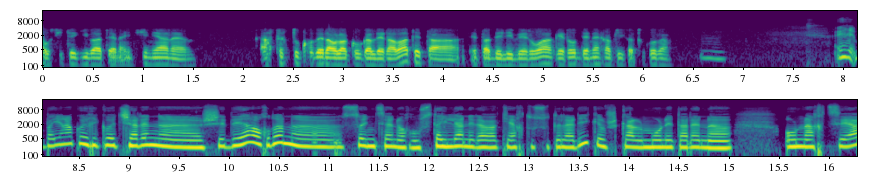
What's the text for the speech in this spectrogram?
hauzitegi baten aintzinean e, aztertuko dela olako galdera bat, eta eta deliberoa gero denek aplikatuko da. Mm. Er, Baionako erriko etxaren uh, sedea, orduan, uh, zoin zen hor ustailan erabaki hartu zutelarik, Euskal Monetaren uh, onartzea,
